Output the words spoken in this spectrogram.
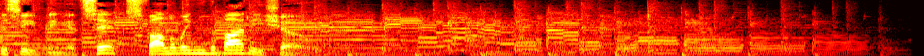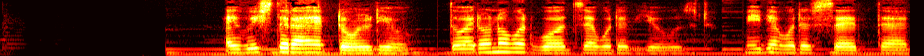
This evening at 6, following The Body Show. I wish that I had told you, though I don't know what words I would have used. Maybe I would have said that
